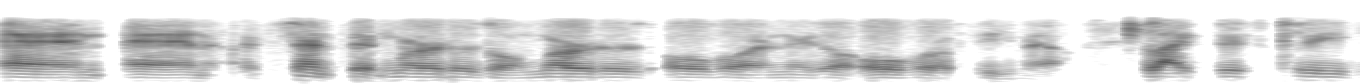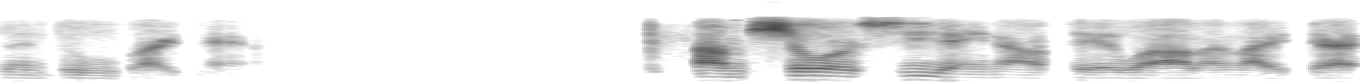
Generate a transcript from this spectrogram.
and and attempted murders or murders over a nigga over a female, like this Cleveland dude right now. I'm sure she ain't out there wilding like that,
